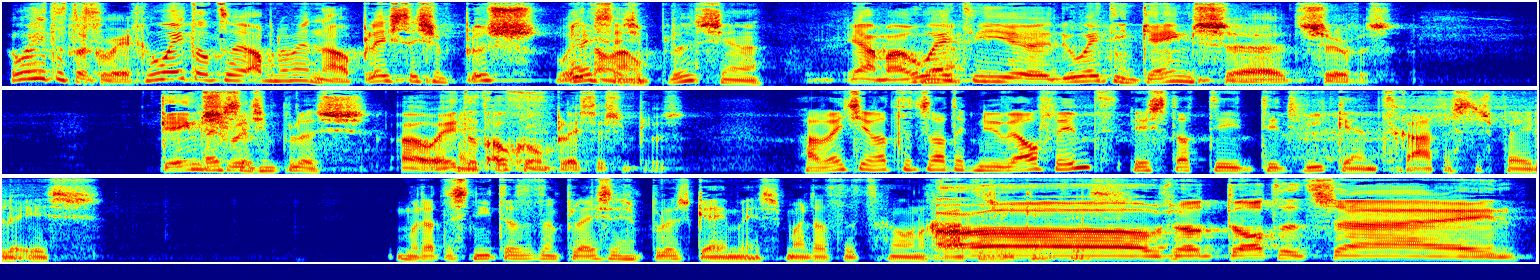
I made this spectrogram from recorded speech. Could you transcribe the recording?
Hoe heet dat ook weer? Hoe heet dat eh, abonnement nou? PlayStation Plus? Hoe heet dat nou? PlayStation Plus, ja. Ja, maar hoe Ja. heet die, eh, hoe heet die games eh, service? Games PlayStation Plus. Oh, heet Heet dat ook gewoon PlayStation Plus? Maar weet je wat, het, wat ik nu wel vind? Is dat die dit weekend gratis te spelen is. Maar dat is niet dat het een PlayStation Plus game is, maar dat het gewoon een gratis weekend is. Oh, zou dat het zijn?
